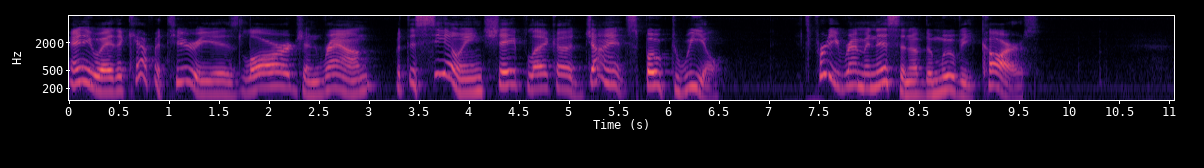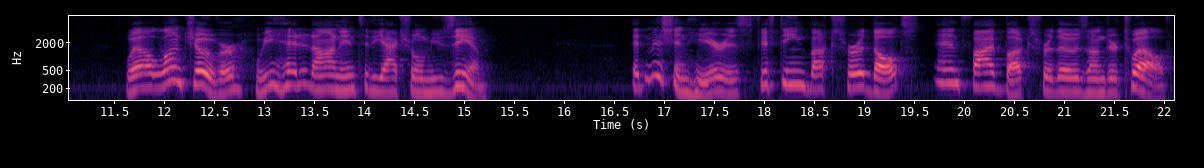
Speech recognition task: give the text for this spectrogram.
Anyway, the cafeteria is large and round, with the ceiling shaped like a giant spoked wheel. It's pretty reminiscent of the movie Cars. Well, lunch over, we headed on into the actual museum. Admission here is 15 bucks for adults and 5 bucks for those under 12.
